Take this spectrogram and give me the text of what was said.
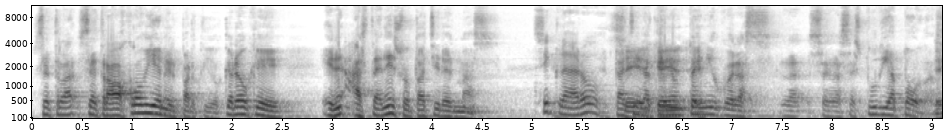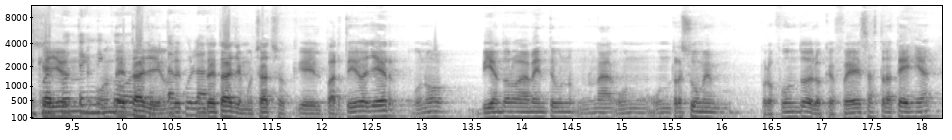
se, tra- se trabajó bien el partido. Creo que hasta en eso Táchira es más. Sí, claro. Táchira es que- tiene un eh, técnico que las, la- se las estudia todas. Es que hay un, técnico un detalle, un, de- un detalle, muchachos, que el partido de ayer, uno viendo nuevamente un, una- un- un resumen profundo de lo que fue esa estrategia,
